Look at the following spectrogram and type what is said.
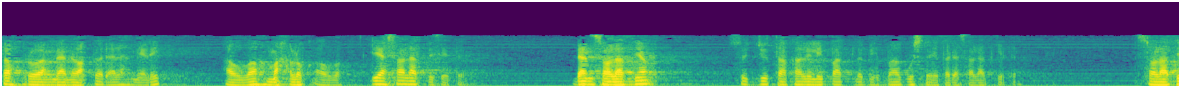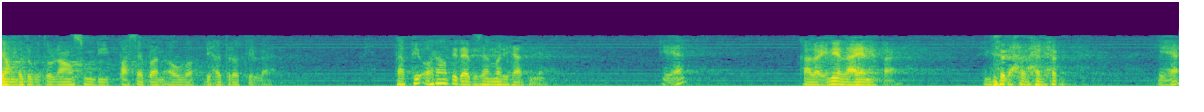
toh ruang dan waktu adalah milik Allah makhluk Allah. Dia salat di situ. Dan salatnya sejuta kali lipat lebih bagus daripada salat kita. Salat yang betul-betul langsung di paseban Allah di hadratillah tapi orang tidak bisa melihatnya. Ya? Kalau ini lain Pak. Ini sudah lain. Ya?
